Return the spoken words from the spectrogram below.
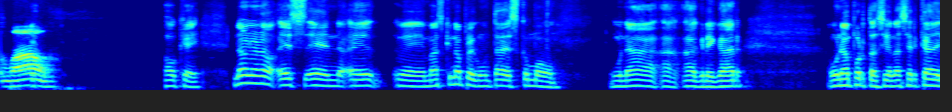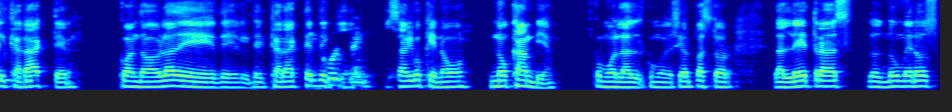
Wow. Ok. No, no, no. Es eh, eh, más que una pregunta, es como una a- agregar una aportación acerca del carácter. Cuando habla de, del- del carácter de que Disculpen. es algo que no, no cambia. Como, la, como decía el pastor, las letras, los números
